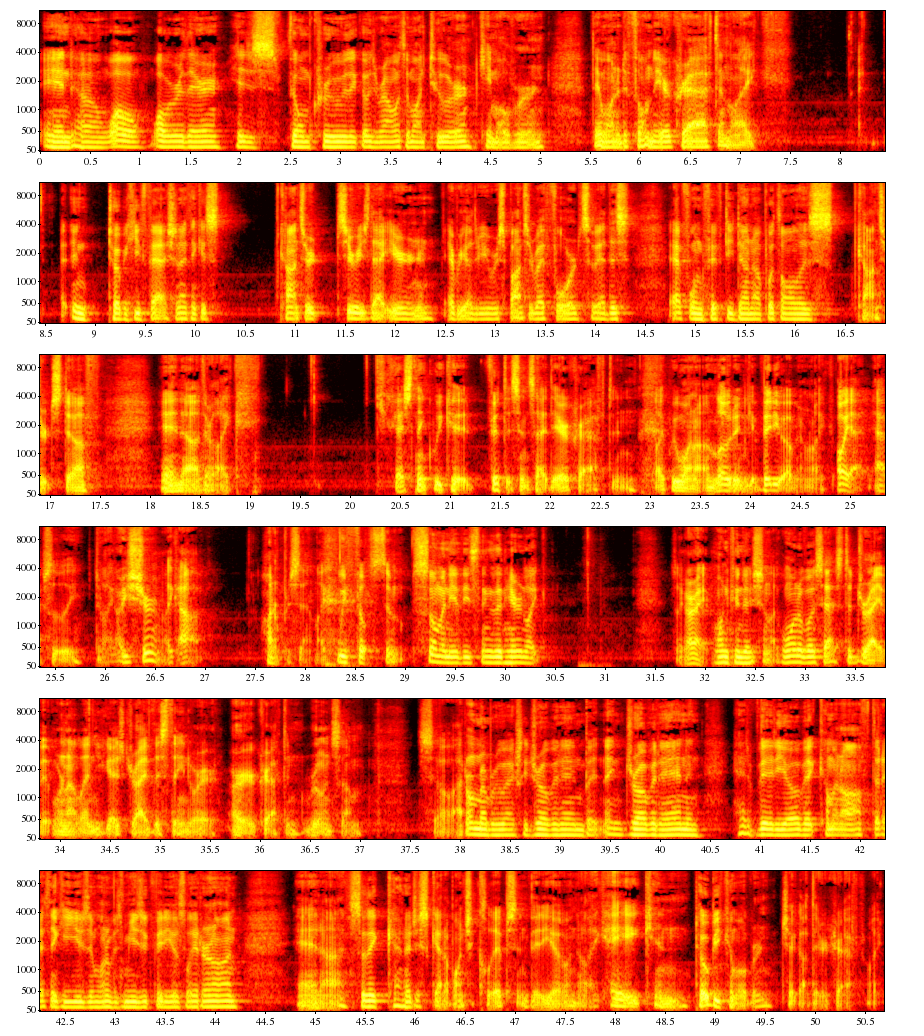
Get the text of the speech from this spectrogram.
And uh, while while we were there, his film crew that goes around with him on tour came over and they wanted to film the aircraft. And like in Toby Keith fashion, I think his concert series that year and every other year was sponsored by Ford. So he had this F one fifty done up with all his concert stuff. And uh, they're like, you guys think we could fit this inside the aircraft? And like, we want to unload it and get video of it. And we're like, oh yeah, absolutely. They're like, are you sure? I'm like, ah, 100%. Like, we filmed so, so many of these things in here. Like, it's like, all right, one condition, like one of us has to drive it. We're not letting you guys drive this thing to our, our aircraft and ruin some. So I don't remember who actually drove it in, but they drove it in and had a video of it coming off that I think he used in one of his music videos later on. And uh, so they kind of just got a bunch of clips and video, and they're like, "Hey, can Toby come over and check out the aircraft?" I'm like,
